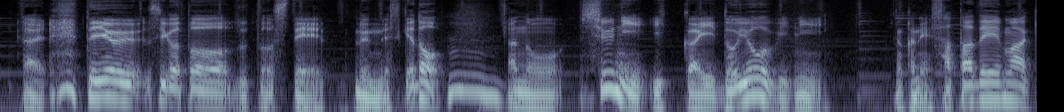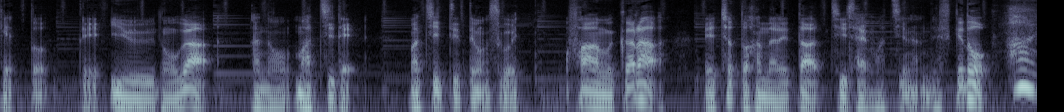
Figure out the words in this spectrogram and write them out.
はい、っていう仕事をずっとしてるんですけど、うん、あの週に1回土曜日になんかねサタデーマーケットっていうのがあの街で。街って言ってもすごいファームからえちょっと離れた小さい町なんですけど、はい、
